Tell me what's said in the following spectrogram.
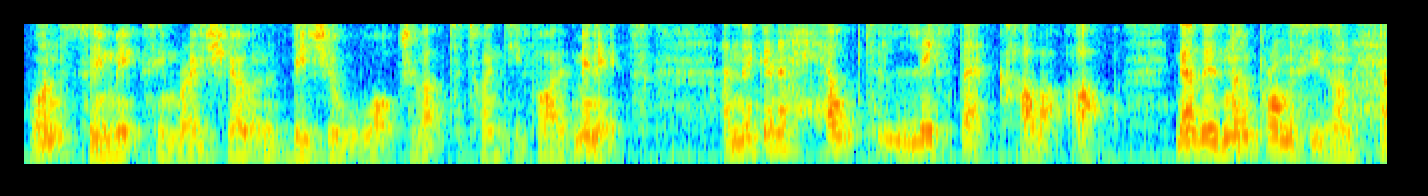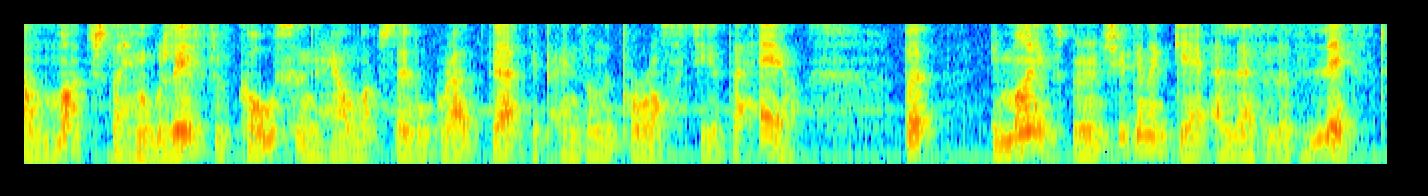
1 to 2 mixing ratio and a visual watch of up to 25 minutes. And they're going to help to lift that colour up. Now there's no promises on how much they will lift of course and how much they will grab, that depends on the porosity of the hair. But in my experience you're going to get a level of lift.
